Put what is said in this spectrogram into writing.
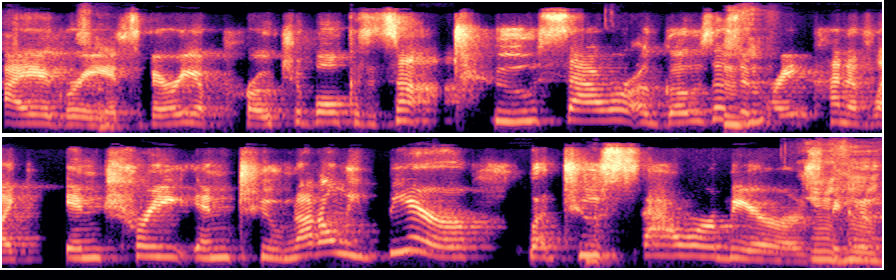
I agree. So, it's very approachable because it's not too sour. A gose is mm-hmm. a great kind of like entry into not only beer, but to mm-hmm. sour beers mm-hmm. because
